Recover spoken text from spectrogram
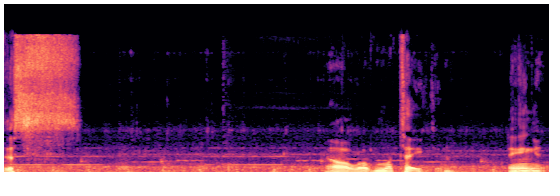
This. All of them are taken. Dang it.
